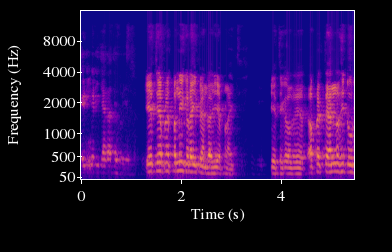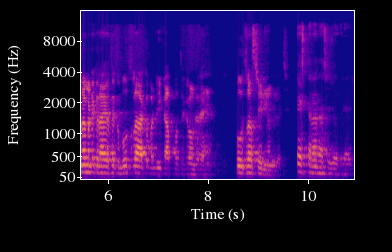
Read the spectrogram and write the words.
ਕਿਹੜੀ ਕਿਹੜੀ ਜਗ੍ਹਾ ਤੇ ਹੋਏ ਆ ਸਰ? ਇੱਥੇ ਆਪਣੇ ਪੰਨੀ ਕੜਾਈ ਪੈਂਦਾ ਜੀ ਆਪਣਾ ਇੱਥੇ। ਇੱਥੇ ਕਰਾਉਂਦੇ ਆ। ਆਪਣੇ ਤਿੰਨ ਅਸੀਂ ਟੂਰਨਾਮੈਂਟ ਕਰਾਏ ਉੱਥੇ ਕਬੂਤਰਾ ਕਬੱਡੀ ਕੱਪ ਉੱਥੇ ਕਰਾਉਂਦੇ ਰਹੇ ਆ ਕਬੂਤਰਾ ਸਟੇਡੀਅਮ ਦੇ ਵਿੱਚ। ਕਿਸ ਤਰ੍ਹਾਂ ਦਾ ਸਹਿਯੋਗ ਰਿਹਾ ਜੀ?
